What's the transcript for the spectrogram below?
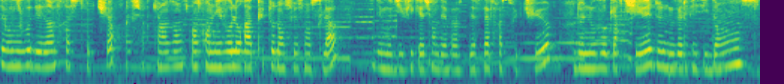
Au niveau des infrastructures, sur 15 ans, je pense qu'on évoluera plutôt dans ce sens-là. Des modifications d'infrastructures, de nouveaux quartiers, de nouvelles résidences,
